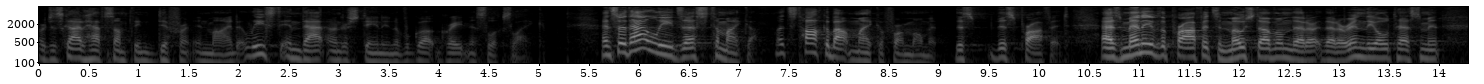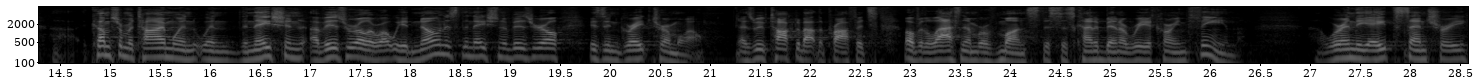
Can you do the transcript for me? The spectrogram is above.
or does God have something different in mind, at least in that understanding of what greatness looks like? And so that leads us to Micah. Let's talk about Micah for a moment, this, this prophet. As many of the prophets, and most of them that are, that are in the Old Testament, uh, comes from a time when, when the nation of Israel, or what we had known as the nation of Israel, is in great turmoil. As we've talked about the prophets over the last number of months, this has kind of been a reoccurring theme. We're in the 8th century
